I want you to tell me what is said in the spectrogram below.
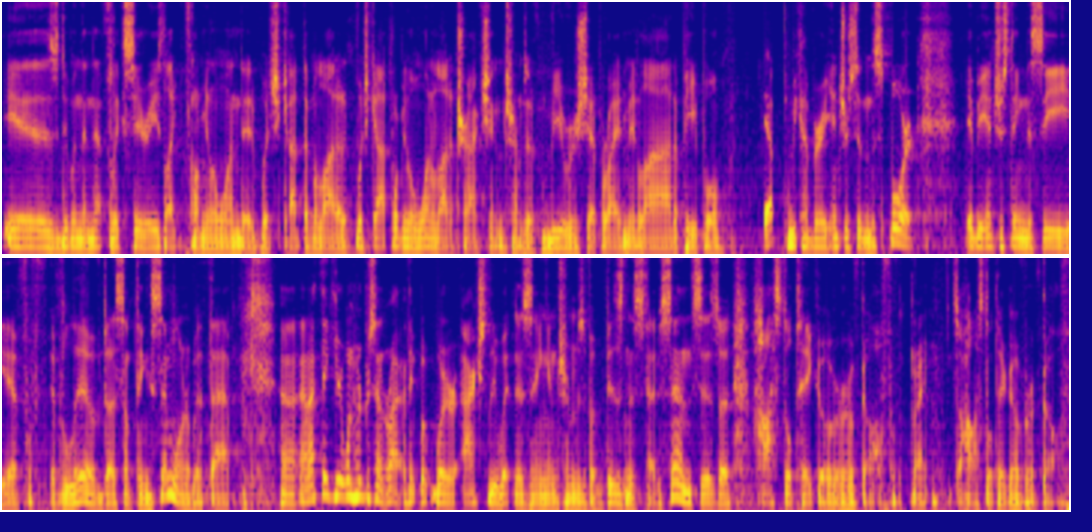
is doing the Netflix series like Formula One did, which got them a lot of, which got Formula One a lot of traction in terms of viewership. Right, made a lot of people Yep. become very interested in the sport. It'd be interesting to see if if LIV does something similar with that. Uh, and I think you're 100% right. I think what we're actually witnessing in terms of a business type sense is a hostile takeover of golf. Right? It's a hostile takeover of golf,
